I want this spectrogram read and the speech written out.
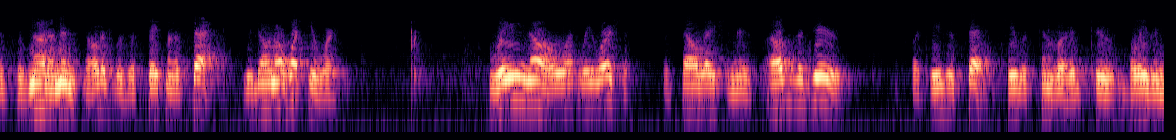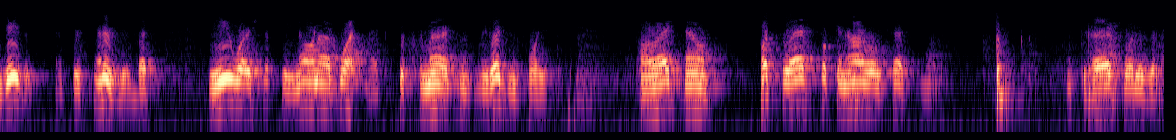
This was not an insult, it was a statement of fact. You don't know what you worship. We know what we worship, for salvation is of the Jews. That's what Jesus said. She was converted to believe in Jesus at this interview. But ye worship, ye know not what. That's the Samaritan religion for you. All right, now, what's the last book in our Old Testament? Mr. Harris, what is it?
